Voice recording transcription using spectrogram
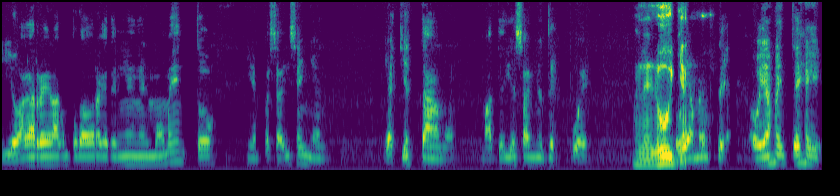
Y yo agarré la computadora que tenía en el momento y empecé a diseñar. Y aquí estamos, más de 10 años después. Aleluya. Obviamente, obviamente,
